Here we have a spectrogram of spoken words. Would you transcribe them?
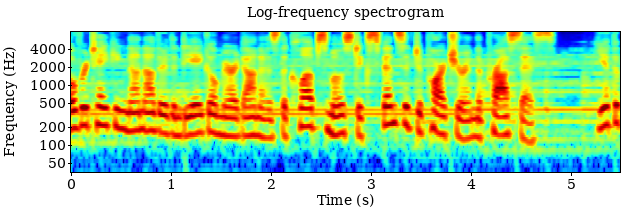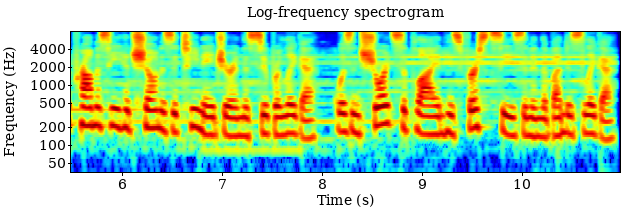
overtaking none other than Diego Maradona as the club's most expensive departure in the process. Yet the promise he had shown as a teenager in the Superliga was in short supply in his first season in the Bundesliga,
